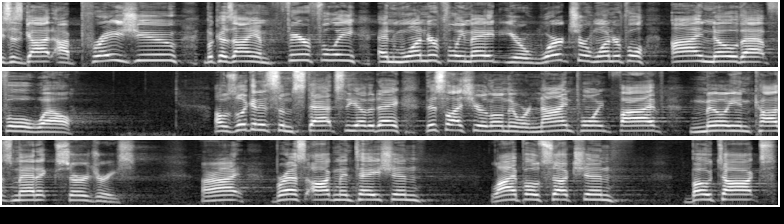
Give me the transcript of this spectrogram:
He says, God, I praise you because I am fearfully and wonderfully made. Your works are wonderful. I know that full well. I was looking at some stats the other day. This last year alone, there were 9.5 million cosmetic surgeries. All right? Breast augmentation, liposuction, Botox,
